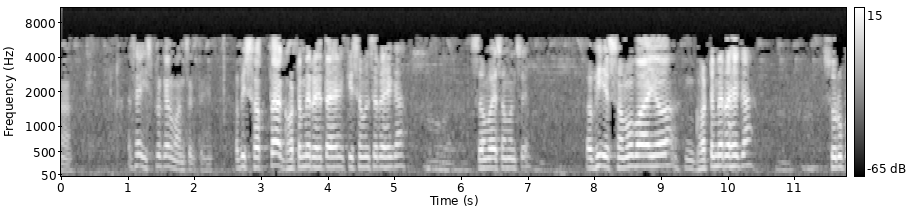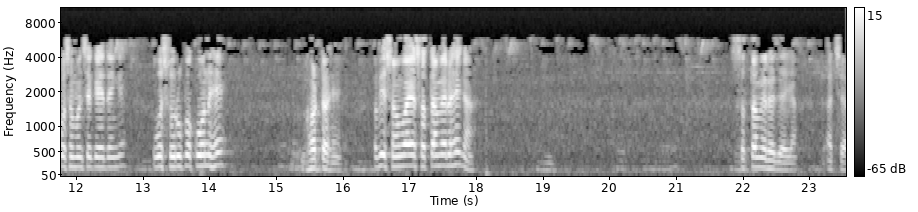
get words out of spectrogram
हाँ। अच्छा इस प्रकार मान सकते हैं। अभी सत्ता घट में रहता है, किस समझ से रहेगा? समवाय समझ से। अभी ये समवाय घट में रहेगा, स्वरूप समझ से कह देंगे। वो स्वरूप कौन है? घट है। अभी समवाय सत्ता में रहेगा? सत्ता में रह जाएगा। अच्छा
